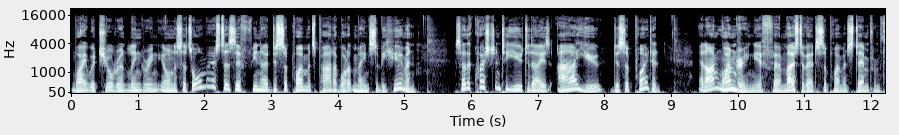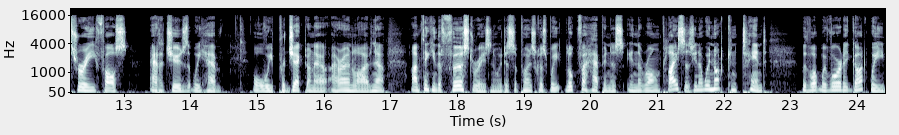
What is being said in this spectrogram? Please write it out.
wayward children, lingering illness. It's almost as if, you know, disappointment's part of what it means to be human. So the question to you today is Are you disappointed? And I'm wondering if uh, most of our disappointments stem from three false attitudes that we have or we project on our, our own lives. Now, I'm thinking the first reason we're disappointed is because we look for happiness in the wrong places. You know, we're not content with what we've already got. We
